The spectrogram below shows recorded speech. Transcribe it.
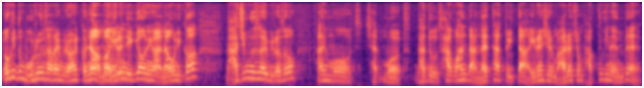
여기도 모르는 사람이라 할 거냐? 막 네, 이런 네. 얘기가 나오니까 나중에 사에 빌어서 아니 뭐, 자, 뭐 나도 사과한다 내 탓도 있다 이런 식으로 말을 좀 바꾸긴 했는데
